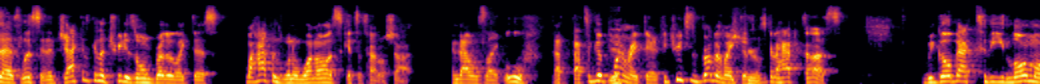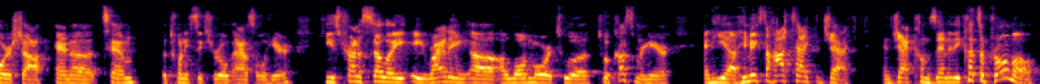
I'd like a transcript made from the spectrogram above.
says, "Listen, if Jack is going to treat his own brother like this, what happens when a one of us gets a title shot?" And that was like, "Ooh, that, that's a good point Yeah. right there. If he treats his brother like That's this, true. what's going to happen to us?" We go back to the lawnmower shop, and uh, Tim, the 26 year old asshole here, he's trying to sell a, a riding uh, a lawnmower to a to a customer here, and he uh, he makes the hot tag to Jack, and Jack comes in and he cuts a promo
